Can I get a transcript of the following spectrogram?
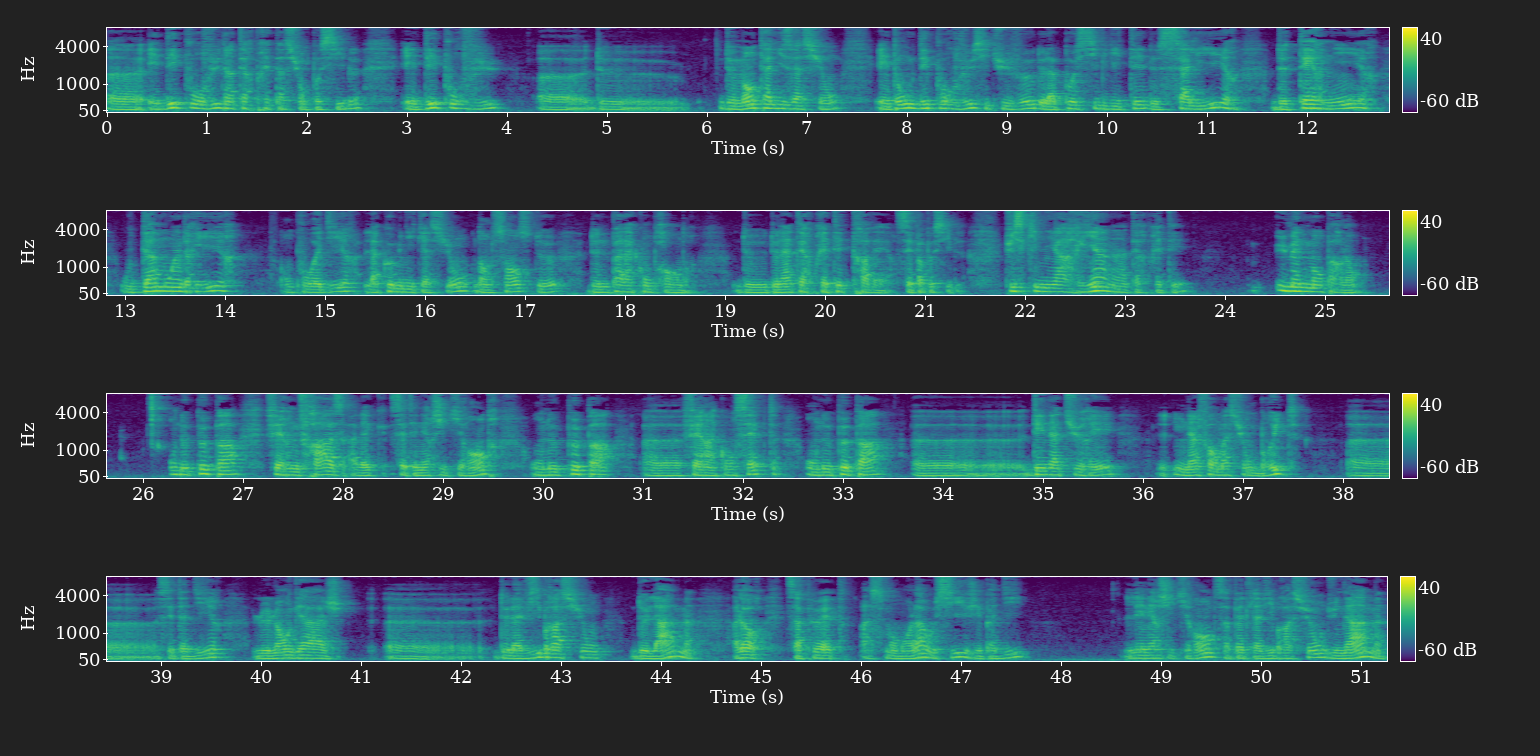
euh, est dépourvu d'interprétation possible, est dépourvu de, de mentalisation, et donc dépourvu, si tu veux, de la possibilité de salir, de ternir ou d'amoindrir, on pourrait dire, la communication dans le sens de, de ne pas la comprendre, de, l'interpréter de travers. C'est pas possible. Puisqu'il n'y a rien à interpréter, humainement parlant, on ne peut pas faire une phrase avec cette énergie qui rentre, on ne peut pas euh, faire un concept, on ne peut pas euh, dénaturer une information brute, euh, c'est-à-dire le langage de la vibration de l'âme Alors, ça peut être à ce moment-là aussi, j'ai pas dit, l'énergie qui rentre, ça peut être la vibration d'une âme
